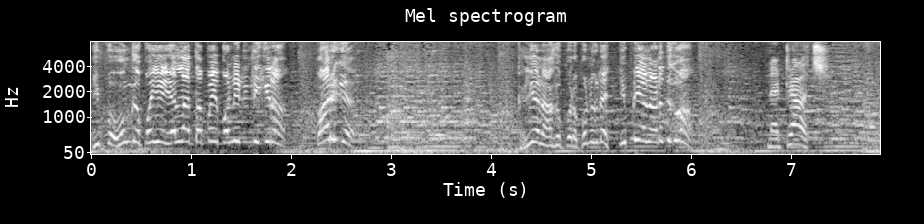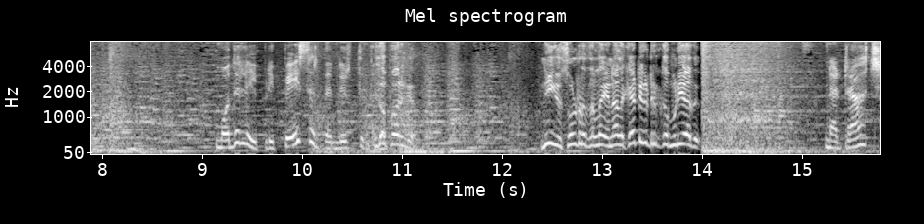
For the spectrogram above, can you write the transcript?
இப்ப உங்க பையன் எல்லா தப்பையும் பண்ணிட்டு நிக்கிறான். பாருங்க. கல்யாணம் ஆக போற பொண்ணு கூட இப்படியா நடந்துக்குவான். நட்ராஜ் முதல்ல இப்படி பேசுறத நிறுத்துங்க. பாருங்க. நீங்க சொல்றதெல்லாம் என்னால கேட்டுக்கிட்டு இருக்க முடியாது. நட்ராஜ்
